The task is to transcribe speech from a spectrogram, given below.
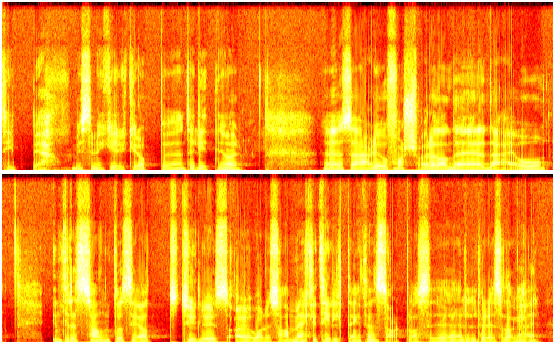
tipper jeg. Hvis de ikke rykker opp eh, til eliten i år. Eh, så er det jo Forsvaret, da. Det, det er jo interessant å se at tydeligvis Ayo Lusami er ikke tiltenkt en startplass i det Fredrikstad-laget her. Nei,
